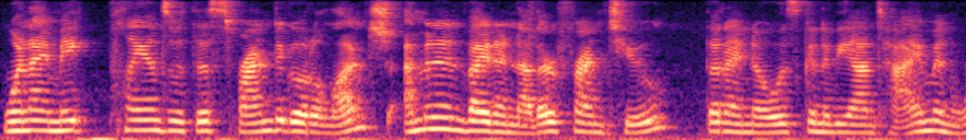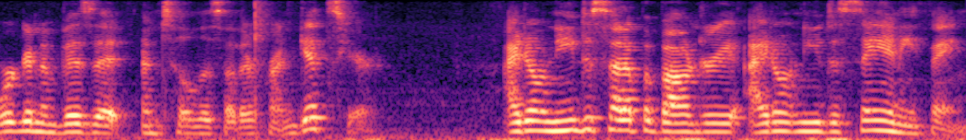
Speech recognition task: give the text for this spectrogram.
when I make plans with this friend to go to lunch, I'm going to invite another friend too that I know is going to be on time and we're going to visit until this other friend gets here. I don't need to set up a boundary. I don't need to say anything.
